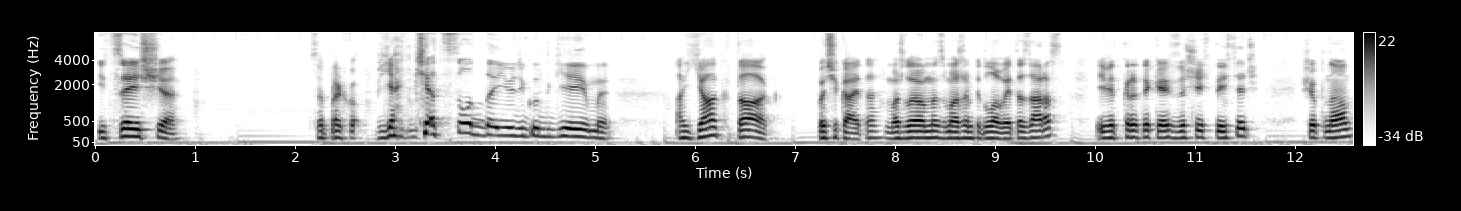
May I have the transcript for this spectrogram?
І це ще. Це прикол. 5500 дають гудгейми. А як так? Почекайте, можливо, ми зможемо підловити зараз і відкрити кейс за 6 тисяч, щоб нам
